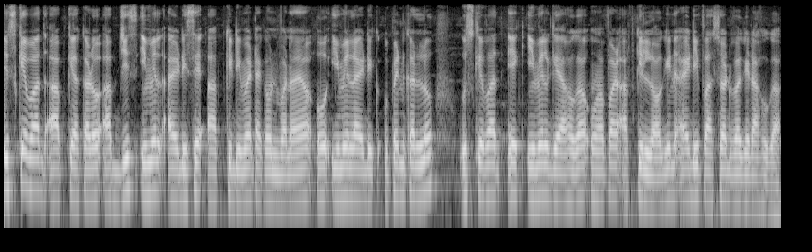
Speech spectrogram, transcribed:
इसके बाद आप क्या करो, आप जिस ईमेल आईडी से आपकी डीमेट अकाउंट बनाया, वो ईमेल आईडी ओपन कर लो। उसके बाद एक ईमेल गया होगा, वहाँ पर आपकी लॉगिन आईडी, पासवर्ड वगैरह होगा।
